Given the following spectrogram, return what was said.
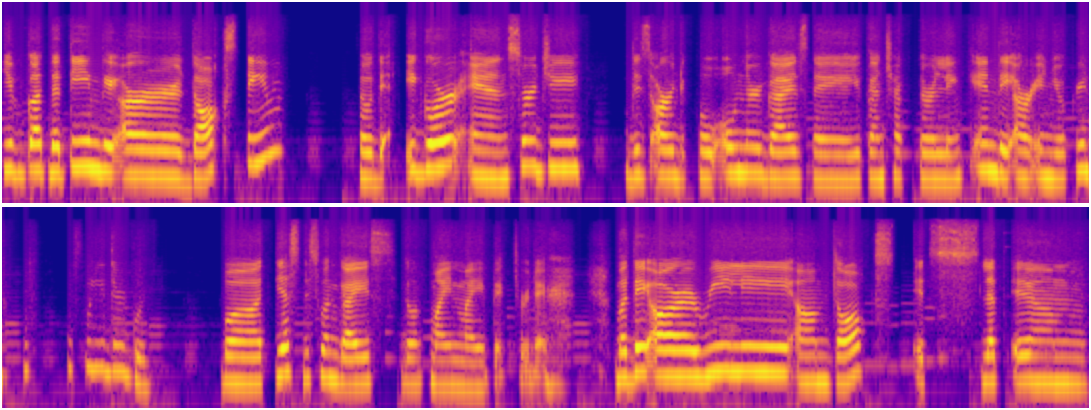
you've got the team they are doxxed team. So the igor and sergi these are the co-owner guys. They you can check their link, linkedin. They are in ukraine. Hopefully they're good but yes this one guys don't mind my picture there. But they are really um docs. It's let um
